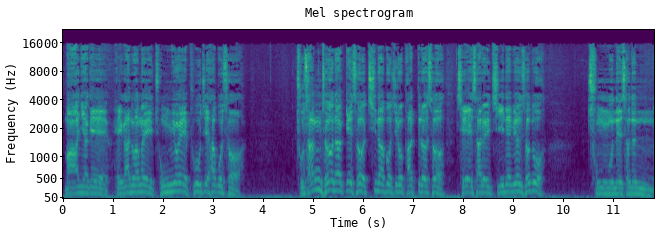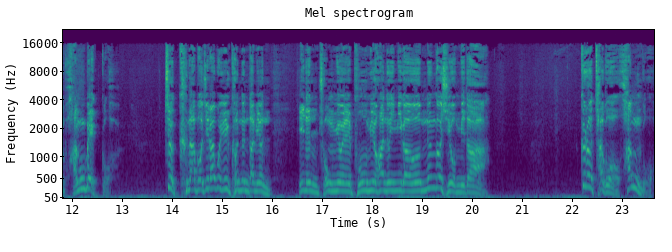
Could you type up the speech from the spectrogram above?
만약에 회관왕을 종묘에 부제하고서 주상 전하께서 친아버지로 받들어서 제사를 지내면서도 충문에서는 황백고 즉 큰아버지라고 일컫는다면 이는 종묘에 부묘한 의미가 없는 것이옵니다. 그렇다고 황고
